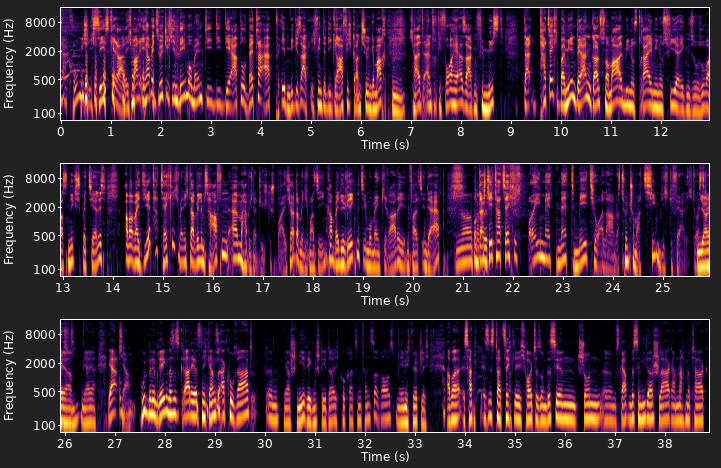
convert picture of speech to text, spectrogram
Ja, komisch, ich sehe es gerade. Ich ich habe jetzt wirklich in dem Moment die, die, die Apple Wetter App, eben wie gesagt, ich finde die grafisch ganz schön gemacht. Hm. Ich halte einfach die Vorhersagen für Mist. Da, tatsächlich bei mir in Bern ganz normal, minus drei, minus vier, irgendwie so, sowas, nichts Spezielles. Aber bei dir tatsächlich, wenn ich da Wilhelmshaven, ähm, habe ich natürlich gespeichert, damit ich mal sehen kann. Bei dir regnet es im Moment gerade, jedenfalls in der App. Na, Und da steht tatsächlich EuMetNet Meteo-Alarm. Das tönt schon mal ziemlich gefährlich. ja, recht. ja, ja, ja. Ja, gut mit dem Regen, das ist gerade jetzt nicht ganz akkurat. Grad. Ähm, ja, Schneeregen steht da. Ich gucke gerade zum Fenster raus. Nee, nicht wirklich. Aber es hat, es ist tatsächlich heute so ein bisschen schon, äh, es gab ein bisschen Niederschlag am Nachmittag.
